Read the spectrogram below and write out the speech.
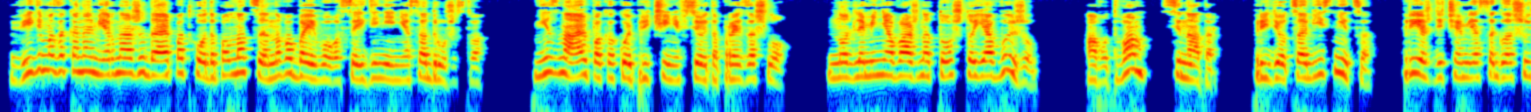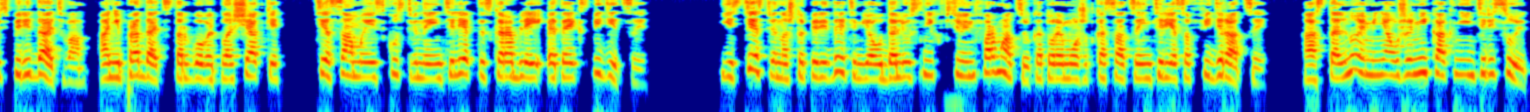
Видимо, закономерно ожидая подхода полноценного боевого соединения Содружества. Не знаю, по какой причине все это произошло, но для меня важно то, что я выжил. А вот вам, сенатор, придется объясниться, прежде чем я соглашусь передать вам, а не продать с торговой площадки те самые искусственные интеллекты с кораблей этой экспедиции. Естественно, что перед этим я удалю с них всю информацию, которая может касаться интересов Федерации, а остальное меня уже никак не интересует.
